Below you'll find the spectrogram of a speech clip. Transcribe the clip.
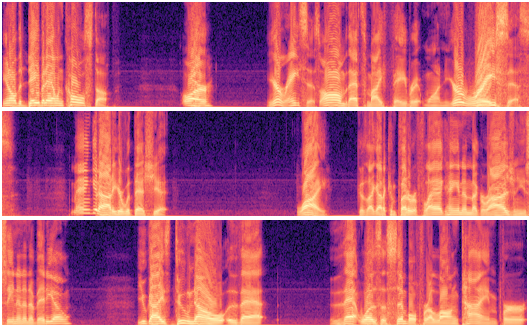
You know, the David Allan Coe stuff. Or, you're racist. Oh, that's my favorite one. You're racist. Man, get out of here with that shit. Why? Because I got a Confederate flag hanging in the garage and you seen it in a video? You guys do know that that was a symbol for a long time for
